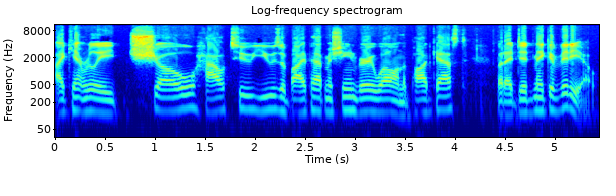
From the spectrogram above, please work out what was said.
I can't really show how to use a BiPAP machine very well on the podcast, but I did make a video.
